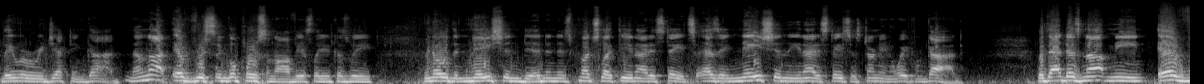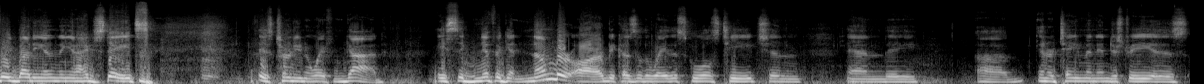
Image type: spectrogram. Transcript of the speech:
they were rejecting God. Now, not every single person, obviously, because we, we know the nation did, and it's much like the United States. As a nation, the United States is turning away from God. But that does not mean everybody in the United States is turning away from God. A significant number are because of the way the schools teach and and the uh, entertainment industry is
